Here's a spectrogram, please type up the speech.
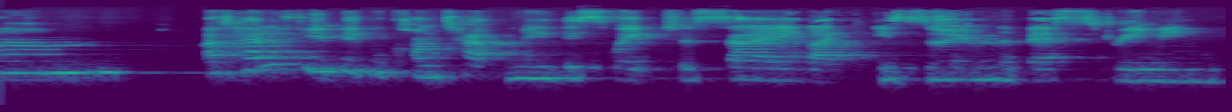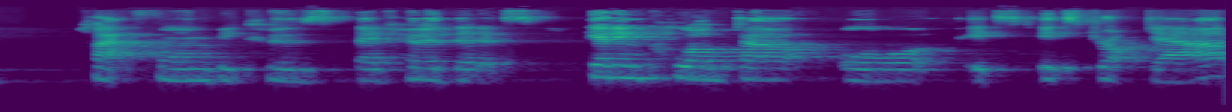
Um, i've had a few people contact me this week to say like is zoom the best streaming platform? Because they've heard that it's getting clogged up or it's it's dropped out.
